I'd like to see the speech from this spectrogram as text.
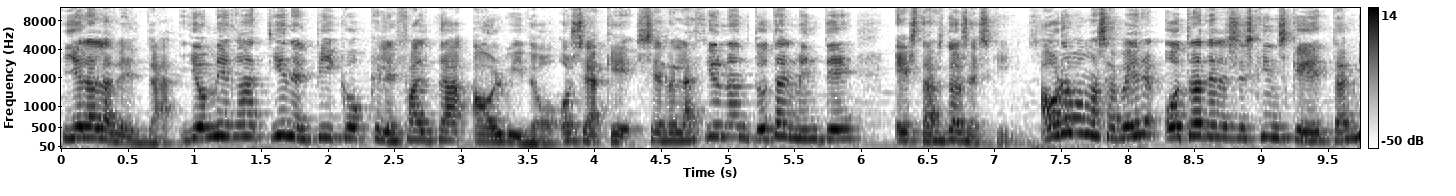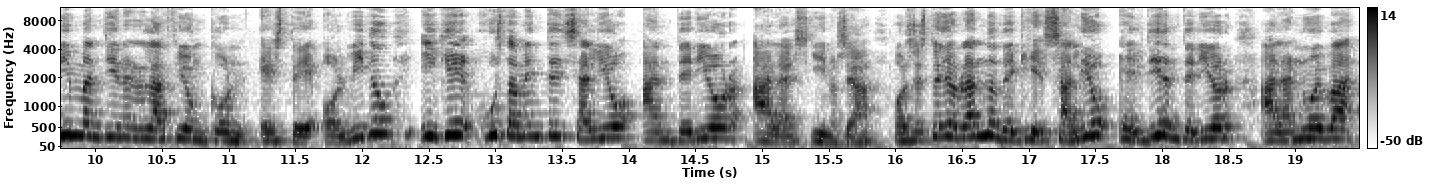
y el ala delta. Y Omega tiene el pico que le falta a Olvido, o sea que se relacionan totalmente estas dos skins. Ahora vamos a ver otra de las skins que también mantiene relación con este Olvido y que justamente salió anterior a la skin, o sea, os estoy hablando de que salió el día anterior a la nueva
